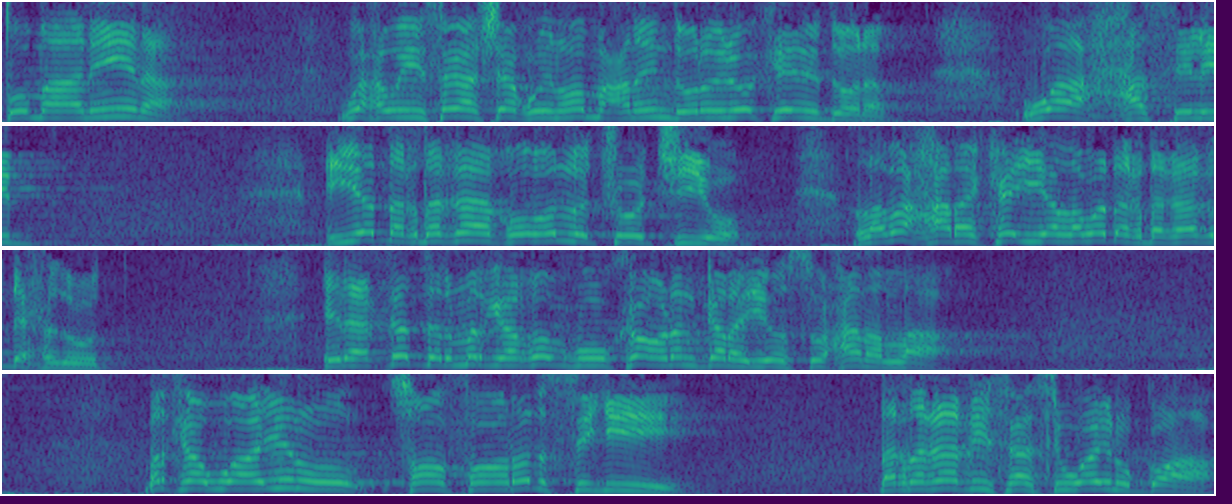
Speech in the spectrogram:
طumaaniina waxa weeye isagaa sheekhu inoo macnayn doono inoo keeni doona. Waa xasilid iyo dhaqdhaqaaqa oo la joojiyo. Laba xaraka iyo laba dhaqdhaqaaq dhexdood. Ilaa qadar markaa qofku uu ka odhan karayo subxaana allah marka waa inuu soo foorarsigii dhaqdhaqaaqiisaasi waa inuu go'aa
